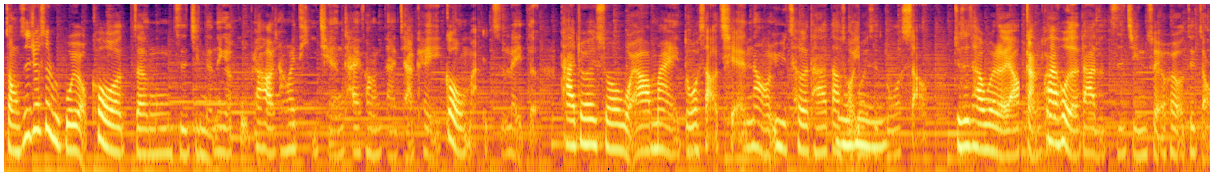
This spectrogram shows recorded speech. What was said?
总之就是，如果有扩增资金的那个股票，好像会提前开放大家可以购买之类的，他就会说我要卖多少钱，那我预测它到时候会是多少。就是他为了要赶快获得大家的资金，所以会有这种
